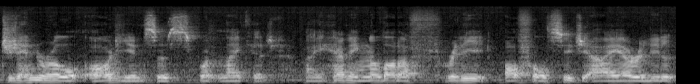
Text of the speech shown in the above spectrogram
general audiences would like it by having a lot of really awful CGI, a really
